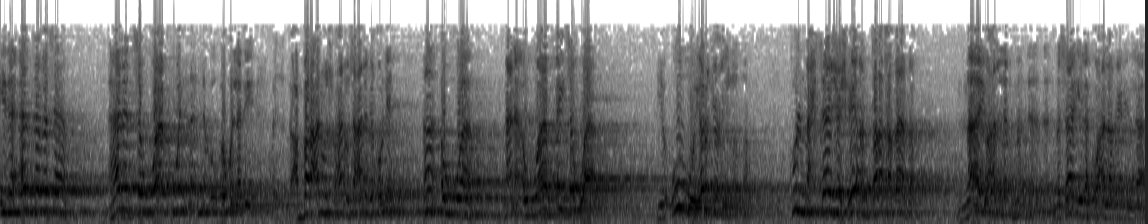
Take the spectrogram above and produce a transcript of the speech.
إذا أذنب تاب هذا التواب هو الذي عبر عنه سبحانه وتعالى بقوله ها أواب. معنى أواب أي تواب يؤوب ويرجع إلى الله. كل ما احتاج شيئا طرق بابه. ما يعلق مسائله على غير الله.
